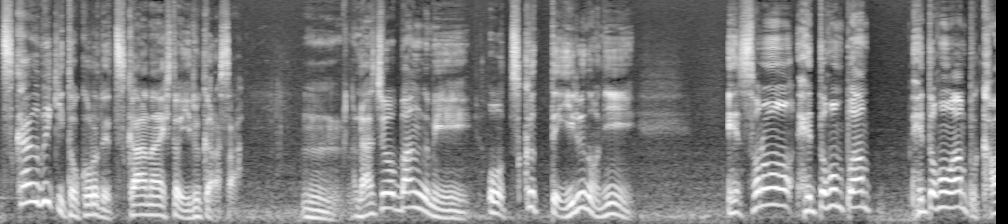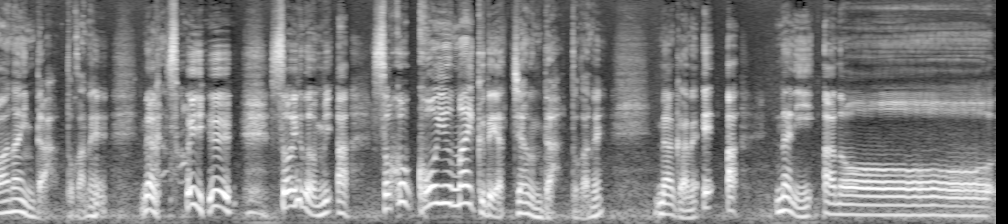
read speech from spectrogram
使うべきところで使わない人いるからさ、うん、ラジオ番組を作っているのにえそのヘッドホンアンプヘッドホンアンプ買わないんだとかね。なんかそういうそういうのをみあそここういうマイクでやっちゃうんだとかね。なんかねえあ何？あのー、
